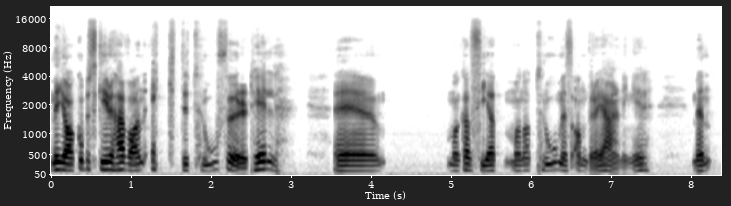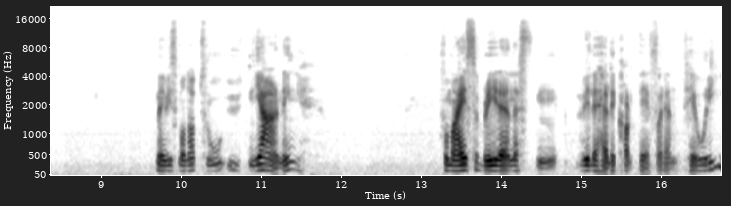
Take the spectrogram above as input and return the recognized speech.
men Jakob beskriver her hva en ekte tro fører til Eh, man kan si at man har tro mens andre har gjerninger. Men, men, hvis man har tro uten gjerning For meg så blir det nesten ville heller kalt det for en teori.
